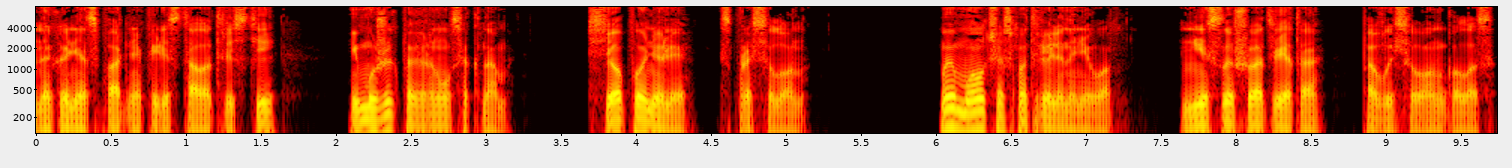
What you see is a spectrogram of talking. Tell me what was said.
Наконец парня перестало трясти, и мужик повернулся к нам. «Все поняли?» — спросил он. Мы молча смотрели на него. «Не слышу ответа», — повысил он голос.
